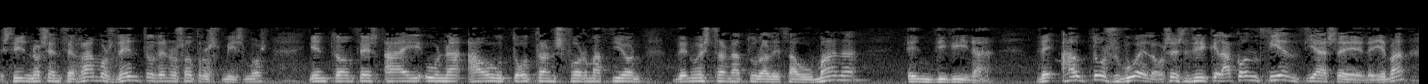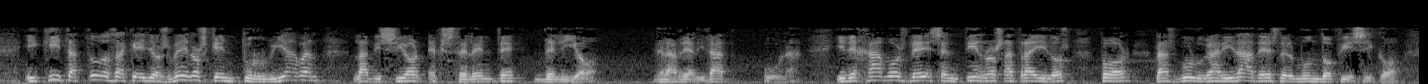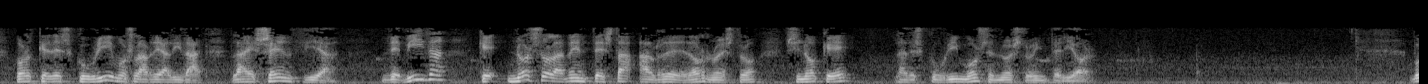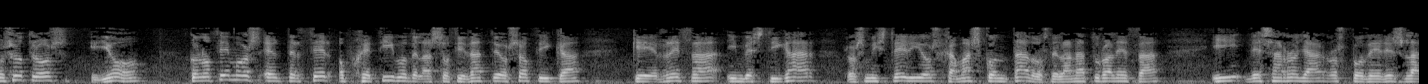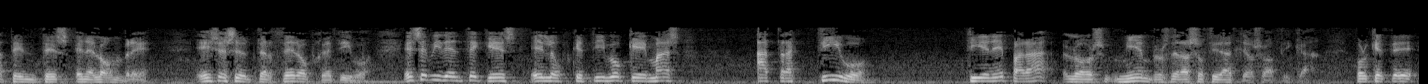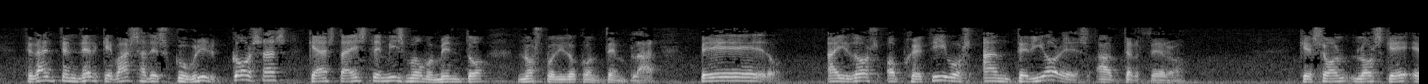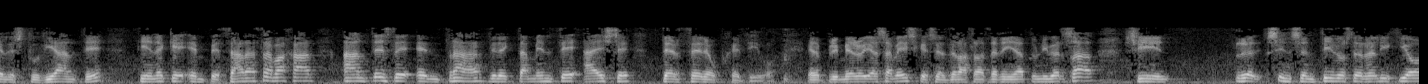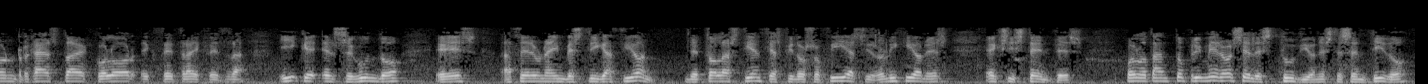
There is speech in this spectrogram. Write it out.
Es decir, nos encerramos dentro de nosotros mismos y entonces hay una autotransformación de nuestra naturaleza humana en divina de altos vuelos, es decir, que la conciencia se eleva y quita todos aquellos velos que enturbiaban la visión excelente del yo, de la realidad una. Y dejamos de sentirnos atraídos por las vulgaridades del mundo físico, porque descubrimos la realidad, la esencia de vida que no solamente está alrededor nuestro, sino que la descubrimos en nuestro interior. Vosotros y yo conocemos el tercer objetivo de la sociedad teosófica que reza investigar los misterios jamás contados de la naturaleza y desarrollar los poderes latentes en el hombre. Ese es el tercer objetivo. Es evidente que es el objetivo que más atractivo tiene para los miembros de la sociedad teosófica, porque te da a entender que vas a descubrir cosas que hasta este mismo momento no has podido contemplar. Pero hay dos objetivos anteriores al tercero, que son los que el estudiante tiene que empezar a trabajar antes de entrar directamente a ese tercer objetivo. El primero ya sabéis que es el de la fraternidad universal, sin sin sentidos de religión, rasta, color, etcétera, etcétera. Y que el segundo es hacer una investigación de todas las ciencias, filosofías y religiones existentes. Por lo tanto, primero es el estudio en este sentido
